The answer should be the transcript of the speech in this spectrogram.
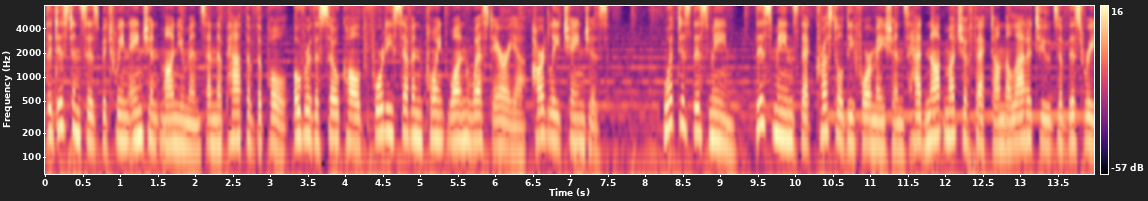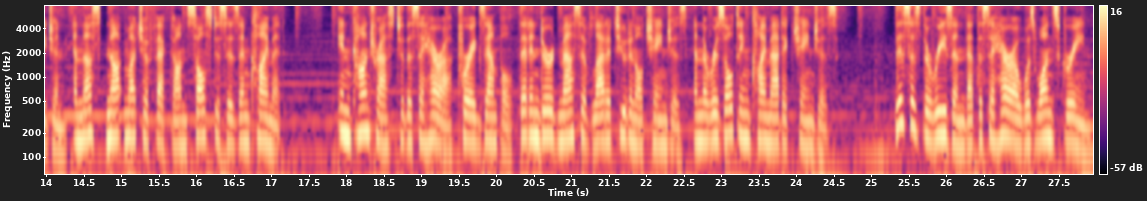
The distances between ancient monuments and the path of the pole, over the so-called 47.1 west area, hardly changes. What does this mean? This means that crustal deformations had not much effect on the latitudes of this region, and thus, not much effect on solstices and climate. In contrast to the Sahara, for example, that endured massive latitudinal changes, and the resulting climatic changes. This is the reason that the Sahara was once green.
